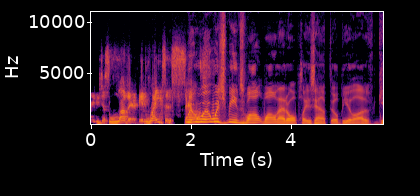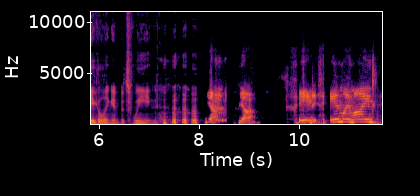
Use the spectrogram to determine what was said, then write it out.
I just love it. It writes itself. Which means while while that all plays out, there'll be a lot of giggling in between. Yeah, yeah. It, in my mind,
